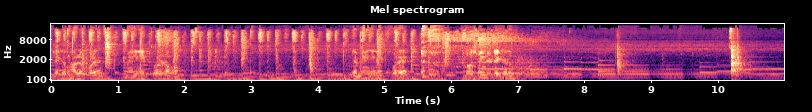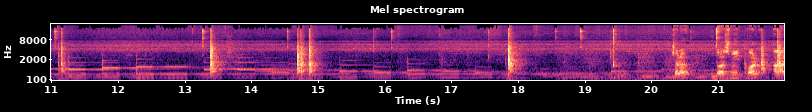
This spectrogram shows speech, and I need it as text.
এটাকে ভালো করে ম্যারিনেট করে নেব। ম্যারিনেট করে দশ মিনিট রেখে দেবো। চলো, দশ মিনিট পর আবার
